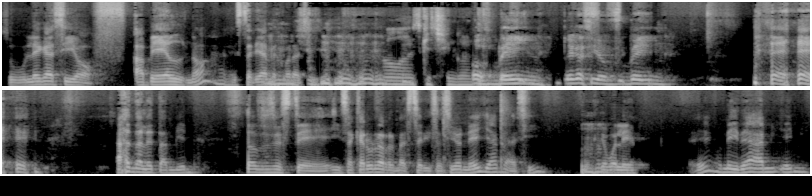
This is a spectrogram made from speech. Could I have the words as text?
su Legacy of Abel, ¿no? Estaría mejor así. No, es que chingón. Of Bane, Legacy of Bane. Ándale también. Entonces, este, y sacar una remasterización ella, así. Qué huele. ¿Eh? Una idea, Amy. Amy.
